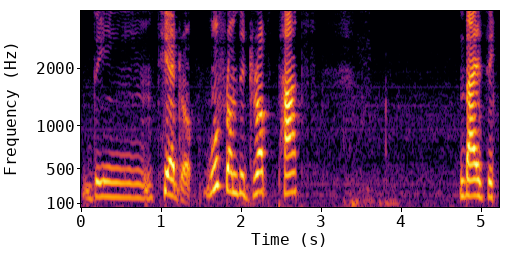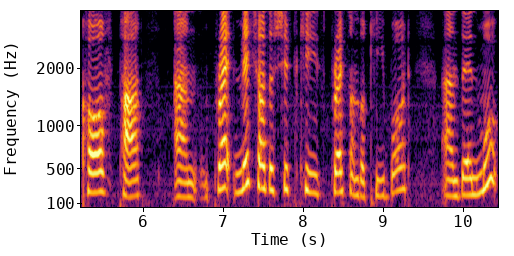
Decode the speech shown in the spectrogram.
the teardrop. Move from the drop part that is the curve part and make sure the shift key is pressed on the keyboard and then move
